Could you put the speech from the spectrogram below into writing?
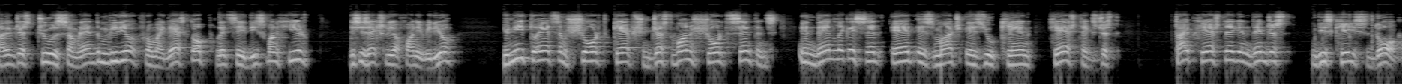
I'll just choose some random video from my desktop. Let's say this one here. This is actually a funny video. You need to add some short caption, just one short sentence. And then, like I said, add as much as you can hashtags. Just type hashtag and then just, in this case, dog.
